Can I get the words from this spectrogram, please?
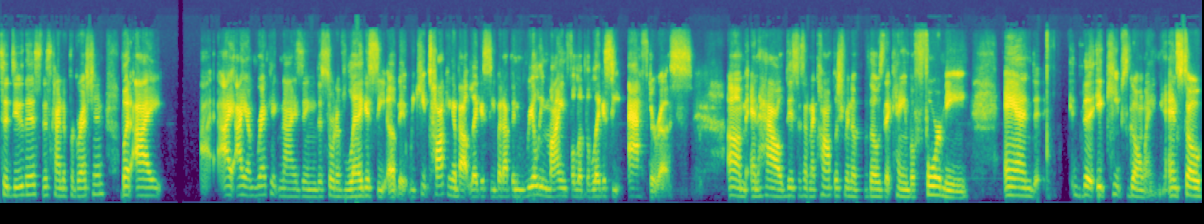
to do this this kind of progression but i I, I, am recognizing the sort of legacy of it. We keep talking about legacy, but I've been really mindful of the legacy after us um, and how this is an accomplishment of those that came before me. And the, it keeps going. And so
